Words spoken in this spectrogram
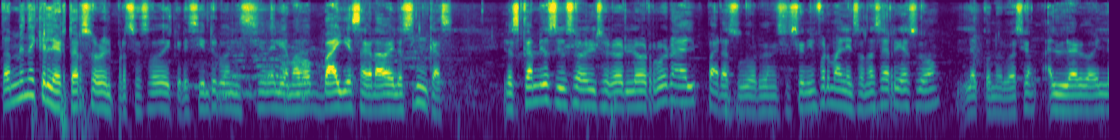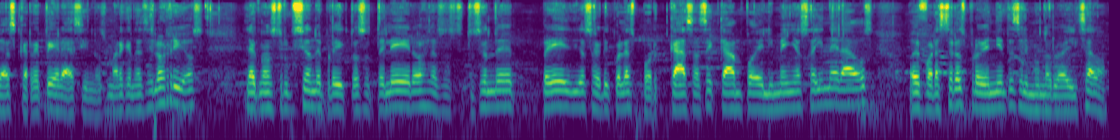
También hay que alertar sobre el proceso de creciente urbanización del llamado Valle Sagrado de los Incas, los cambios de uso del suelo rural para su organización informal en zonas de riesgo, la conurbación a lo largo de las carreteras y en los márgenes de los ríos, la construcción de proyectos hoteleros, la sustitución de predios agrícolas por casas de campo de limeños adinerados o de forasteros provenientes del mundo globalizado,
